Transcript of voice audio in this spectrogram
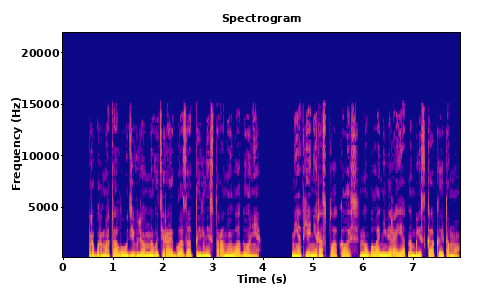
— пробормотала удивленно, вытирая глаза тыльной стороной ладони. «Нет, я не расплакалась, но была невероятно близка к этому.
